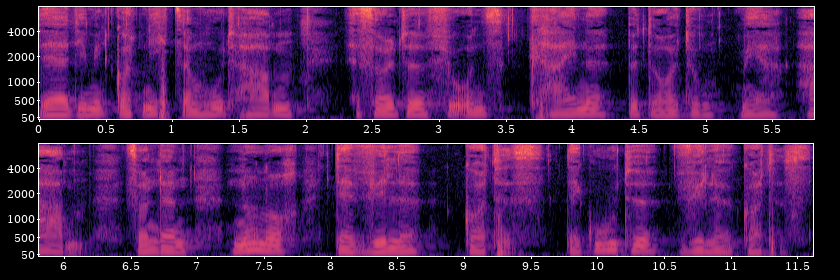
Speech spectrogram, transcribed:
der die mit Gott nichts am Hut haben, es sollte für uns keine Bedeutung mehr haben, sondern nur noch der Wille Gottes, der gute Wille Gottes.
